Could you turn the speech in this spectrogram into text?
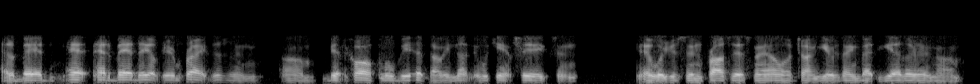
had a bad had, had a bad day up there in practice and um bent the car up a little bit. I mean nothing we can't fix and you know, we're just in the process now of trying to get everything back together and um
